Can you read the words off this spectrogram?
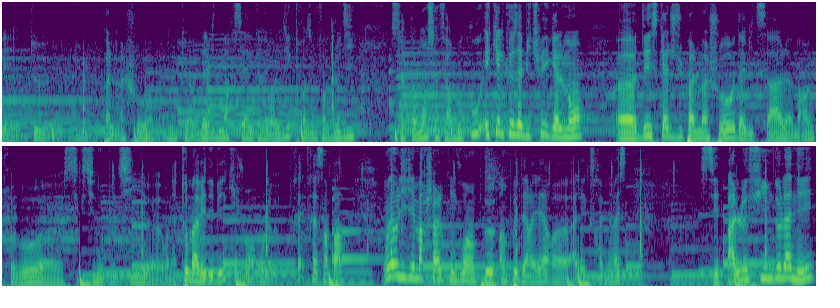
les deux euh, du, du Palmacho, euh, donc euh, David Marseille et Grégoire Ludic, troisième fois que je le dis, ça commence à faire beaucoup. Et quelques habitués également, euh, des sketchs du Palmacho, David Salle, Marion Crevaux, euh, Sixtino Petit, euh, on a Thomas VDB qui joue un rôle euh, très très sympa. On a Olivier Marchal qu'on voit un peu, derrière Alex Ramirez. C'est pas le film de l'année,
